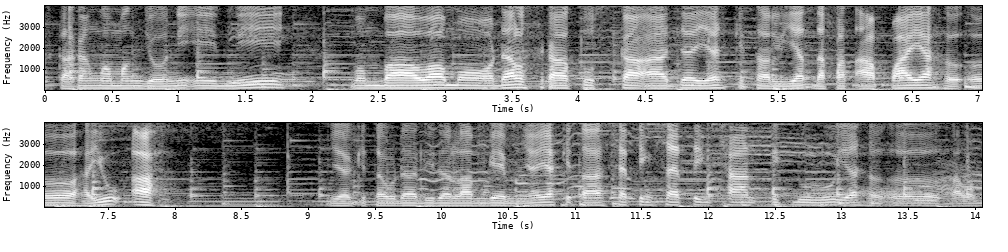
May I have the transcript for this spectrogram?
sekarang Mamang Joni ini membawa modal 100k aja ya. Kita lihat dapat apa ya. Heeh hayu ah. Ya kita udah di dalam gamenya ya. Kita setting-setting cantik dulu ya. Heeh kalem.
